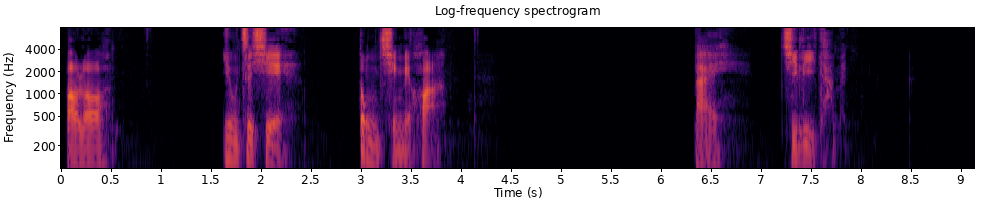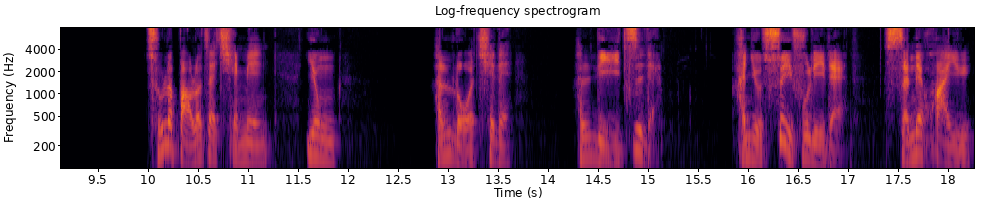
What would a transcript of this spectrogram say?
保罗用这些动情的话来激励他们。除了保罗在前面用很裸切的、很理智的、很有说服力的神的话语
